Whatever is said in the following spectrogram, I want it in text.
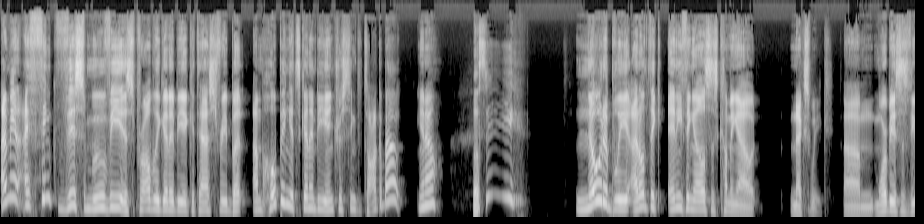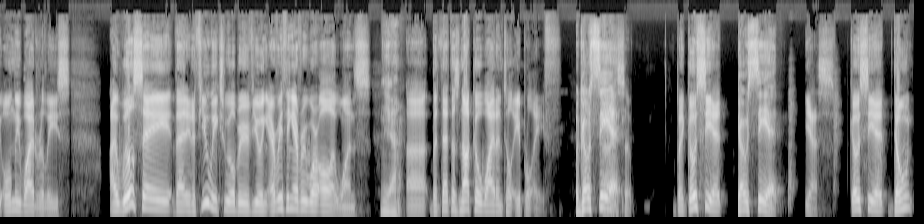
I mean, I think this movie is probably going to be a catastrophe, but I'm hoping it's going to be interesting to talk about, you know? We'll see. Notably, I don't think anything else is coming out next week. Um, Morbius is the only wide release. I will say that in a few weeks we will be reviewing Everything Everywhere All at Once, Yeah. uh, but that does not go wide until April 8th. But go see Uh, it. So, but go see it. Go see it. Yes, go see it. Don't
